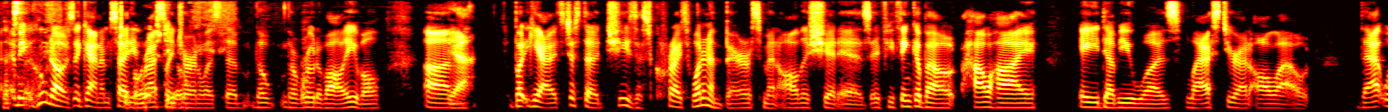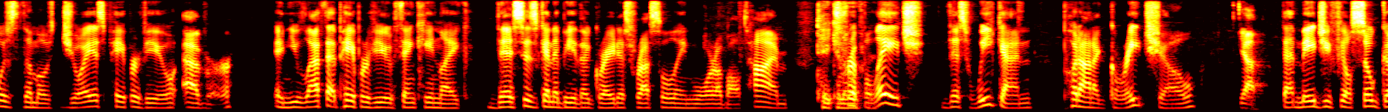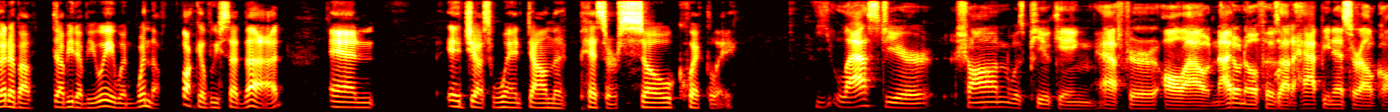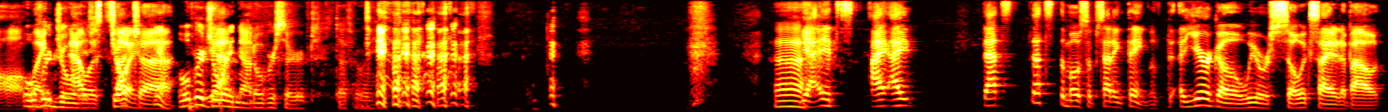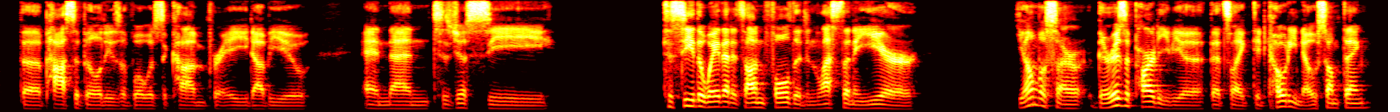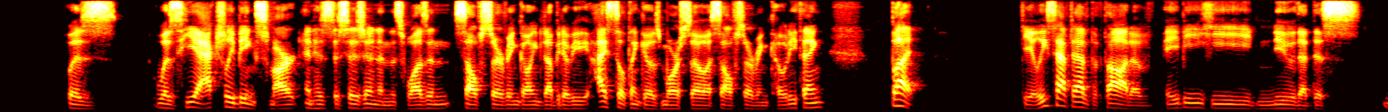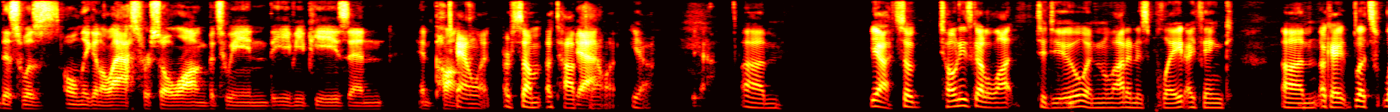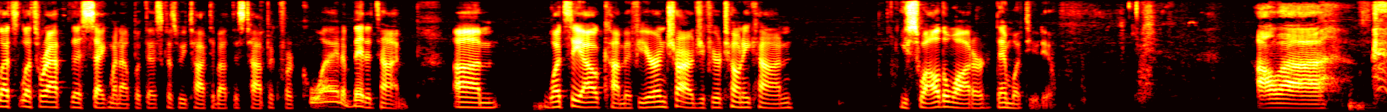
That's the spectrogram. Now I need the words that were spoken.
That's I mean, who knows? Again, I'm citing wrestling deal. journalists, the, the the root of all evil. Um, yeah. But yeah, it's just a Jesus Christ, what an embarrassment all this shit is. If you think about how high AEW was last year at All Out, that was the most joyous pay per view ever. And you left that pay per view thinking like this is going to be the greatest wrestling war of all time. Taking Triple over. H this weekend put on a great show. Yeah that made you feel so good about WWE when when the fuck have we said that? And it just went down the pisser so quickly. Last year, Sean was puking after All Out, and I don't know if it was out of happiness or alcohol. Overjoyed. Like, that was Joy. such a yeah. overjoyed, yeah. not overserved. Definitely. uh, yeah, it's I, I. That's that's the most upsetting thing. A year ago, we were so excited about the possibilities of what was to come for AEW and then to just see to see the way that it's unfolded in less than a year you almost are there is a part of you that's like did Cody know something was was he actually being smart in his decision and this wasn't self-serving going to WWE I still think it was more so a self-serving Cody thing but you at least have to have the thought of maybe he knew that this this was only going to last for so long between the EVPs and and Punk talent or some a top yeah. talent. Yeah, yeah, um, yeah. So Tony's got a lot to do and a lot on his plate. I think. Um, okay, let's let's let's wrap this segment up with this because we talked about this topic for quite a bit of time. Um, what's the outcome if you're in charge? If you're Tony Khan, you swallow the water. Then what do you do? I'll uh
